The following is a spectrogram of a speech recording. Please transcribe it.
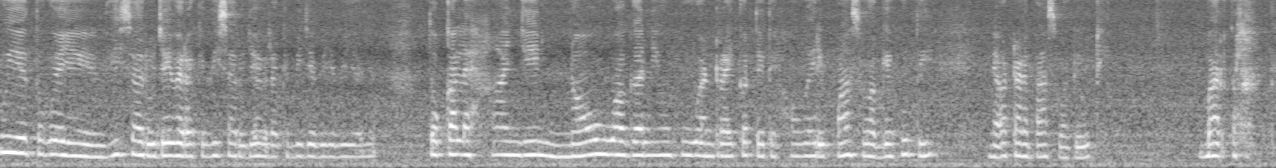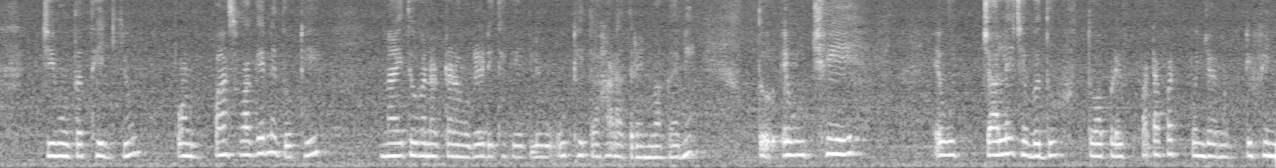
હોઈએ તો કોઈ વિસારું જઈ રાખે, વિસારું જઈ રાખે બીજા બીજા બીજા. તો કાલે સાંજે નવ વાગ્યાની હું સુવાની ટ્રાય કરતી હતી. સવારે પાંચ વાગે સુધી ને અટાણે પાંચ વાગે ઉઠી. બાર કલાક જીવું તો થઈ જ ગયું. પણ પાંચ વાગે ને તો ઉઠી નાહી ધોવાના અટાણે હું રેડી થઈ ગઈ એટલે હું ઉઠી તો સાડા ત્રણ વાગ્યાની. તો એવું છે, એવું ચાલે છે બધું. તો આપણે ફટાફટ પૂંજાનું ટિફિન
